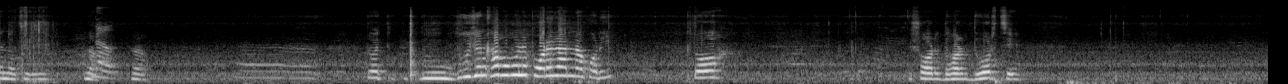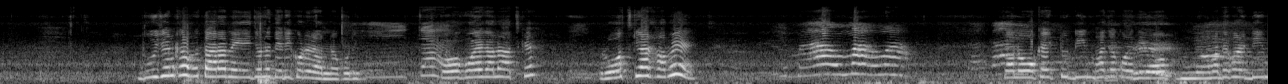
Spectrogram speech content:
এ না। চিরুন না হ্যাঁ। তো দুজন খাব বলে পরে রান্না করি। তো সর ধর ধরছে। দুইজন খাব তারা নেই এই জন্য দেরি করে রান্না করি। তো হয়ে গেল আজকে। রোজ কি আর হবে? চলো, ওকে একটু ডিম ভাজা করে দিই। আমাদের ঘরে ডিম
